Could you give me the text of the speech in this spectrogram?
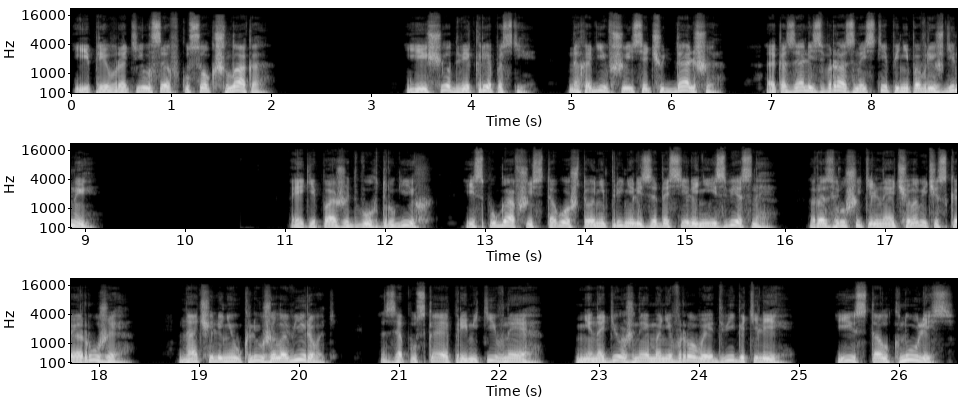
и превратился в кусок шлака. Еще две крепости, находившиеся чуть дальше, оказались в разной степени повреждены. Экипажи двух других, испугавшись того, что они принялись за доселе неизвестное, разрушительное человеческое оружие, начали неуклюже лавировать, запуская примитивные, ненадежные маневровые двигатели, и столкнулись.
